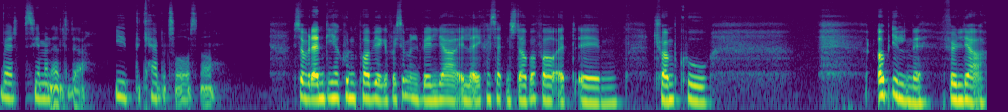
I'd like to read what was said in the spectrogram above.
hvad siger man alt det der, i The Capital og sådan noget. Så hvordan de har kunnet påvirke for eksempel vælgere, eller ikke har sat en stopper for, at øh, Trump kunne opildne følgere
